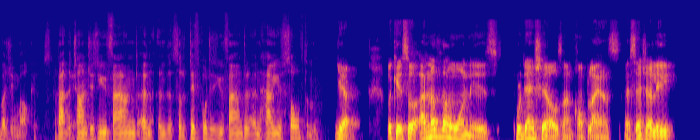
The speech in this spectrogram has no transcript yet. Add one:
emerging markets, about the challenges you found and, and the sort of difficulties you found and, and how you've solved them. Yeah. Okay. So another one is credentials and compliance. Essentially,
